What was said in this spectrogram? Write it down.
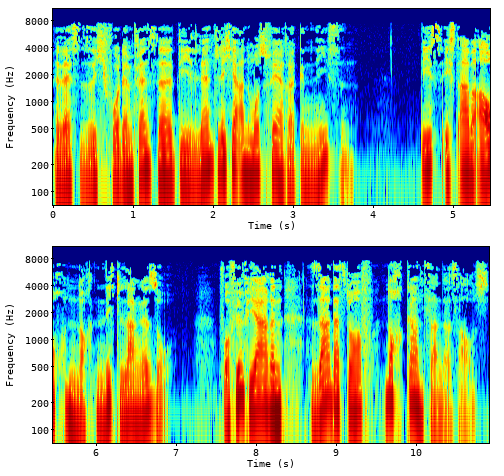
lässt sich vor dem Fenster die ländliche Atmosphäre genießen. Dies ist aber auch noch nicht lange so. Vor fünf Jahren sah das Dorf noch ganz anders aus.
